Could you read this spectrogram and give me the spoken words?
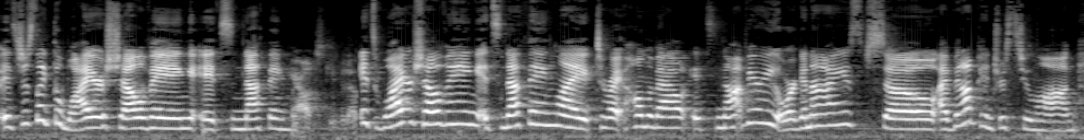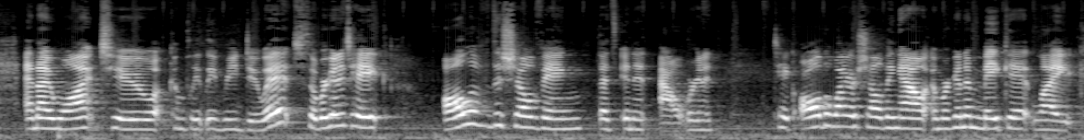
It's just like the wire shelving. It's nothing, here, I'll just keep. It's wire shelving. It's nothing like to write home about. It's not very organized. So I've been on Pinterest too long and I want to completely redo it. So we're gonna take all of the shelving that's in it out. We're gonna take all the wire shelving out and we're gonna make it like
